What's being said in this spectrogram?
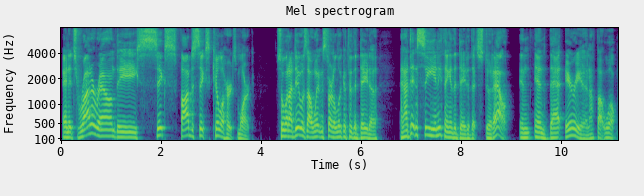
and it's right around the six five to six kilohertz mark. So what I did was I went and started looking through the data, and I didn't see anything in the data that stood out in in that area. And I thought, well,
